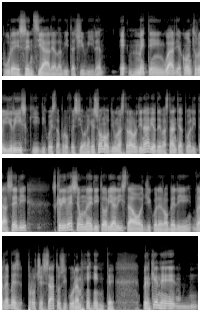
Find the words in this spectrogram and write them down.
pure essenziale alla vita civile e mette in guardia contro i rischi di questa professione che sono di una straordinaria devastante attualità. Se li scrivesse un editorialista oggi quelle robe lì, verrebbe processato sicuramente, perché ne,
